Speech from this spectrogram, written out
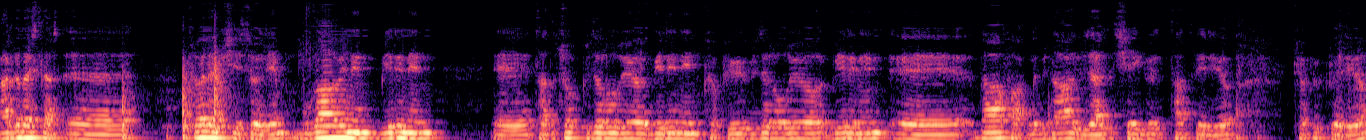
Arkadaşlar eee, şöyle bir şey söyleyeyim. Bu kahvenin birinin eee, tadı çok güzel oluyor, birinin köpüğü güzel oluyor, birinin eee, daha farklı bir daha güzel şey tat veriyor, köpük veriyor.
